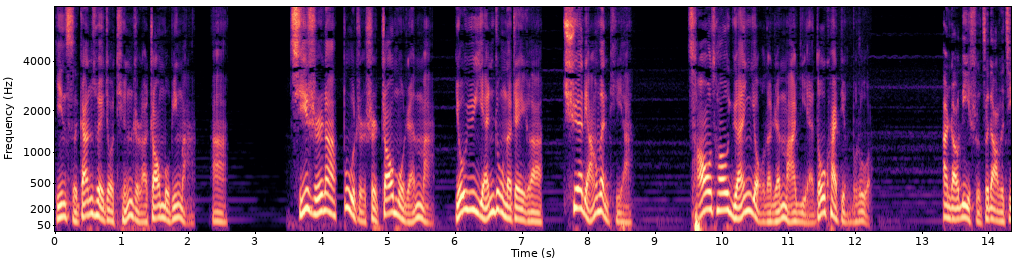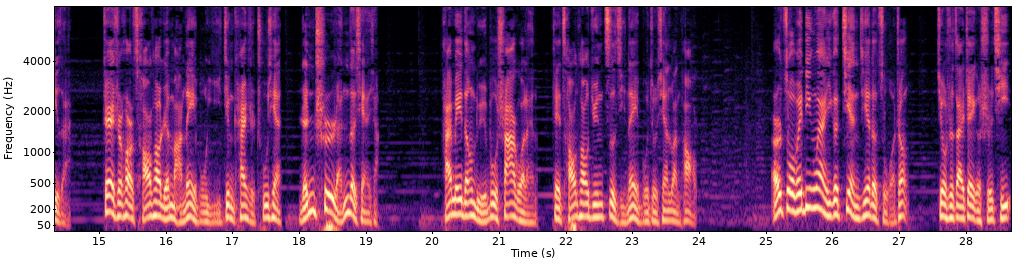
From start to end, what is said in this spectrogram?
因此干脆就停止了招募兵马啊。其实呢，不只是招募人马，由于严重的这个缺粮问题啊，曹操原有的人马也都快顶不住了。按照历史资料的记载，这时候曹操人马内部已经开始出现人吃人的现象。还没等吕布杀过来呢，这曹操军自己内部就先乱套了。而作为另外一个间接的佐证，就是在这个时期，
